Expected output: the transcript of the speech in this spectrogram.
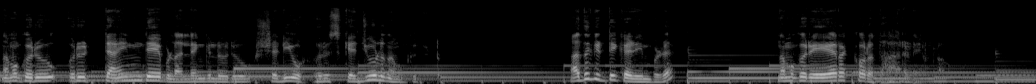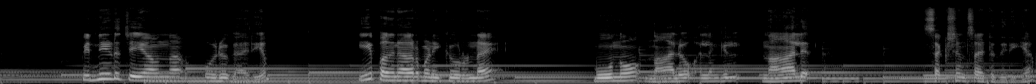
നമുക്കൊരു ഒരു ടൈം ടേബിൾ അല്ലെങ്കിൽ ഒരു ഷെഡ്യൂൾ ഒരു സ്കെഡ്യൂൾ നമുക്ക് കിട്ടും. അത് കിട്ടിക്കഴിയുമ്പോൾ നമുക്കൊരു ഏറെക്കുറെ ധാരണയുണ്ടാവും. പിന്നീട് ചെയ്യാവുന്ന ഒരു കാര്യം ഈ പതിനാറ് മണിക്കൂറിനെ മൂന്നോ നാലോ അല്ലെങ്കിൽ നാല് സെക്ഷൻസ് ആയിട്ട് തിരിക്കാം.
